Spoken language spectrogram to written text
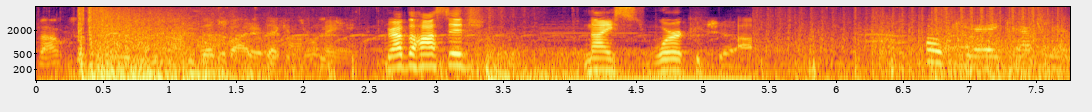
Valk's upstairs. Five seconds remaining. Grab the hostage. Nice work. Good job. Okay, Captain.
